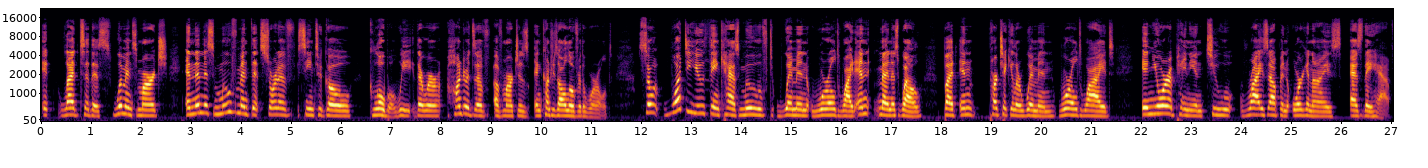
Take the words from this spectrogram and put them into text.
It led to this women's march and then this movement that sort of seemed to go global. We there were hundreds of, of marches in countries all over the world. So, what do you think has moved women worldwide and men as well, but in particular women worldwide, in your opinion, to rise up and organize as they have?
